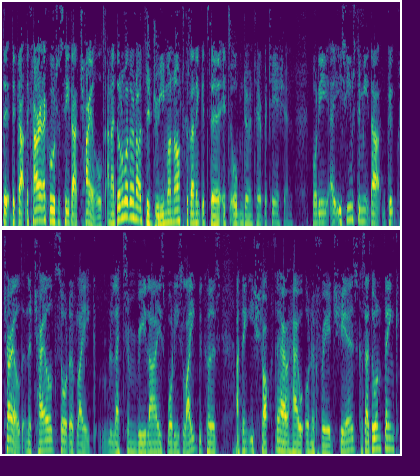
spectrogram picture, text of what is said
the, the, the character goes to see that child, and I don't know whether or not it's a dream or not, because I think it's a, it's open to interpretation, but he, uh, he seems to meet that child, and the child sort of like, lets him realize what he's like, because I think he's shocked how, how unafraid she is, because I don't think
